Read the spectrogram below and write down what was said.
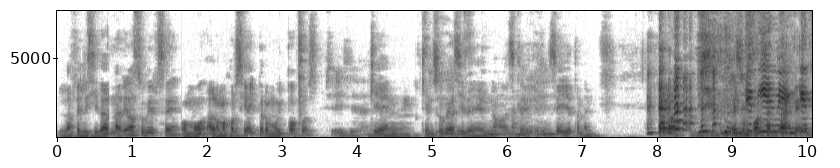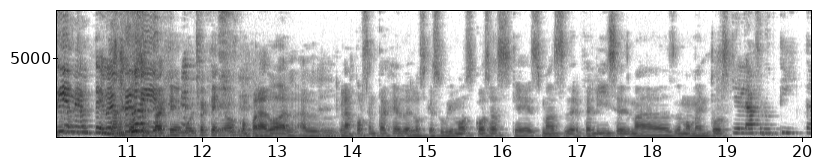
la felicidad. Nadie va a subirse, o mo- a lo mejor sí hay, pero muy pocos, Sí, sí. hay. quien, quien Sí, sube así de, no, es que, también. sí, yo también. Pero es un ¿Qué tienen? porcentaje, ¿Qué tienen? otro tema. No es un entendí. porcentaje muy pequeño Sí. comparado al, al gran porcentaje de los que subimos cosas que es más de felices, más de momentos Que la frutita.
